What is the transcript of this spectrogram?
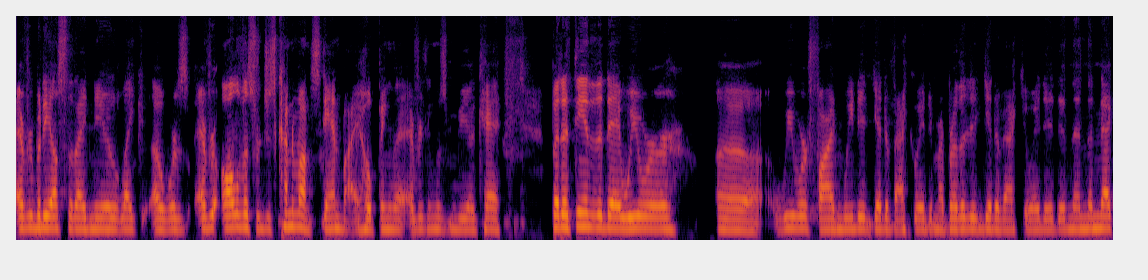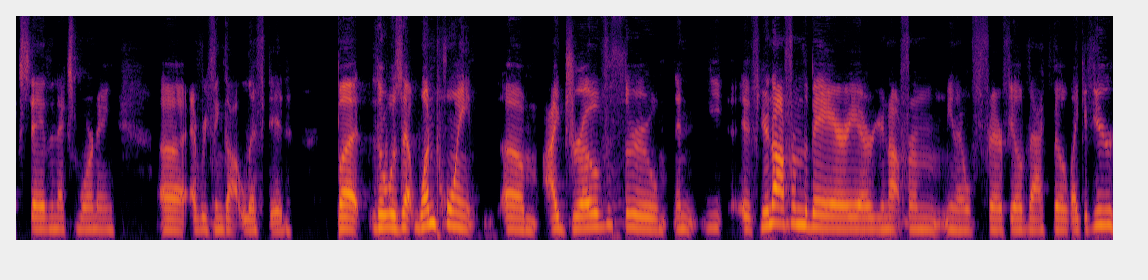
everybody else that I knew like uh, was every all of us were just kind of on standby, hoping that everything was gonna be okay. But at the end of the day, we were uh we were fine. We didn't get evacuated. My brother didn't get evacuated. And then the next day the next morning uh everything got lifted. But there was at one point um i drove through and if you're not from the bay area or you're not from you know fairfield vacville like if you're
